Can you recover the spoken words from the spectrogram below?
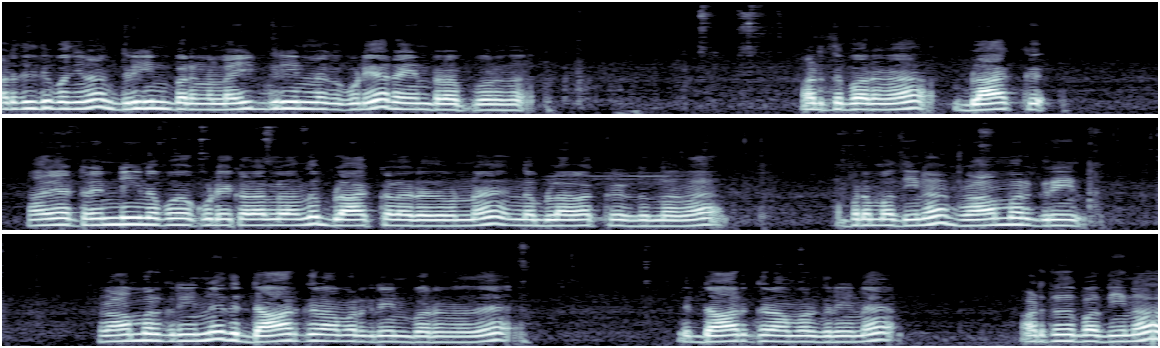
அடுத்து இது பார்த்தீங்கன்னா க்ரீன் பாருங்கள் லைட் க்ரீனில் இருக்கக்கூடிய ரெயின் ட்ராப் பாருங்கள் அடுத்து பாருங்கள் பிளாக்கு நிறையா ட்ரெண்டிங்கில் போகக்கூடிய கலரில் வந்து பிளாக் கலர் இது ஒன்று இந்த பிளாக் இருந்தாங்க. அப்புறம் பார்த்தீங்கன்னா ராமர் க்ரீன் ராமர் க்ரீனு இது டார்க் ராமர் க்ரீன் பாருங்கள் அது. இது டார்க் ராமர் க்ரீனு அடுத்தது பார்த்தீங்கன்னா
